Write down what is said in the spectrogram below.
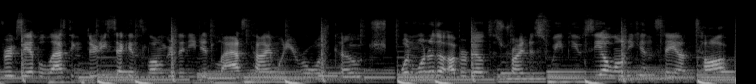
For example, lasting 30 seconds longer than you did last time when you roll with When one of the upper belts is trying to sweep you, see how long you can stay on top.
